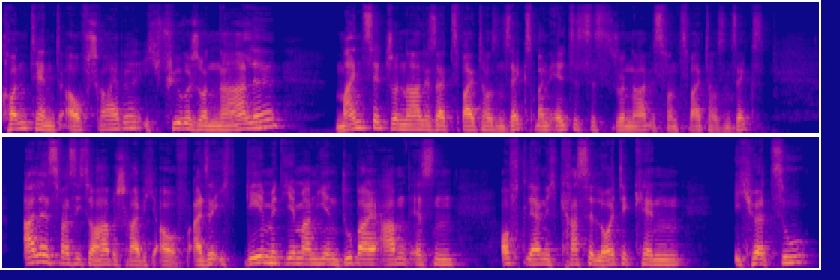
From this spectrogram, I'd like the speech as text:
Content aufschreibe. Ich führe Journale, Mindset-Journale seit 2006. Mein ältestes Journal ist von 2006. Alles, was ich so habe, schreibe ich auf. Also ich gehe mit jemandem hier in Dubai Abendessen. Oft lerne ich krasse Leute kennen. Ich höre zu,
